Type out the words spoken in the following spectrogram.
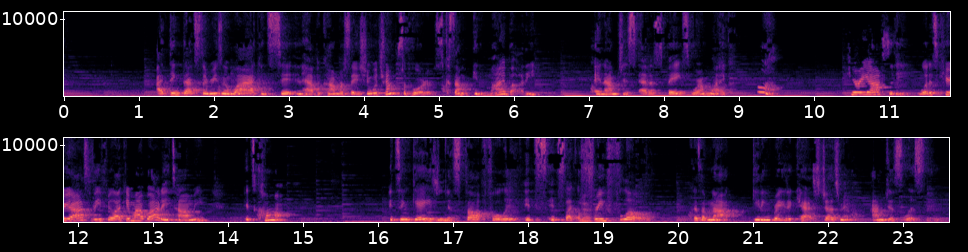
I think that's the reason why I can sit and have a conversation with Trump supporters because I'm in my body, and I'm just at a space where I'm like, huh, curiosity. What does curiosity feel like in my body, Tommy? It's calm it's engaging, it's thoughtful, it, it's it's like a Yeah. free flow because I'm not getting ready to cast judgment. I'm just listening,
